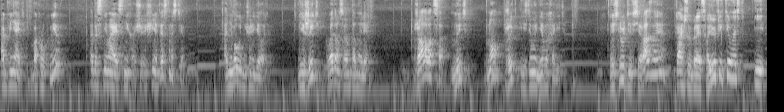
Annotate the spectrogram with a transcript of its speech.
обвинять вокруг мир, это снимает с них ощущение ответственности, они могут ничего не делать. И жить в этом своем тоннеле. Жаловаться, ныть, но жить и из него не выходить. То есть люди все разные, каждый выбирает свою эффективность, и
